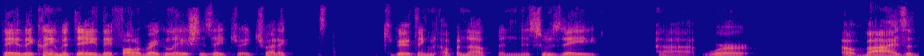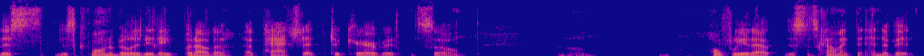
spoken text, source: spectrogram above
they they claim that they they follow regulations. They, they try to keep everything up and up. And as soon as they uh, were advised of this this vulnerability, they put out a, a, patch that took care of it. So um, hopefully that this is kind of like the end of it,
